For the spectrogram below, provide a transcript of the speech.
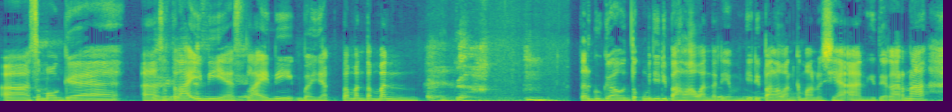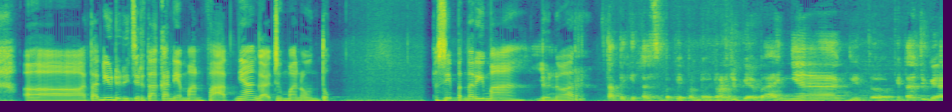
Eh, semoga eh, setelah ini ya, setelah ini banyak teman-teman Tergugah. tergugah untuk menjadi pahlawan tadi ya, menjadi pahlawan kemanusiaan gitu ya. Karena eh, tadi udah diceritakan ya manfaatnya nggak cuman untuk si penerima donor Tapi kita sebagai pendonor juga banyak gitu. Kita juga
